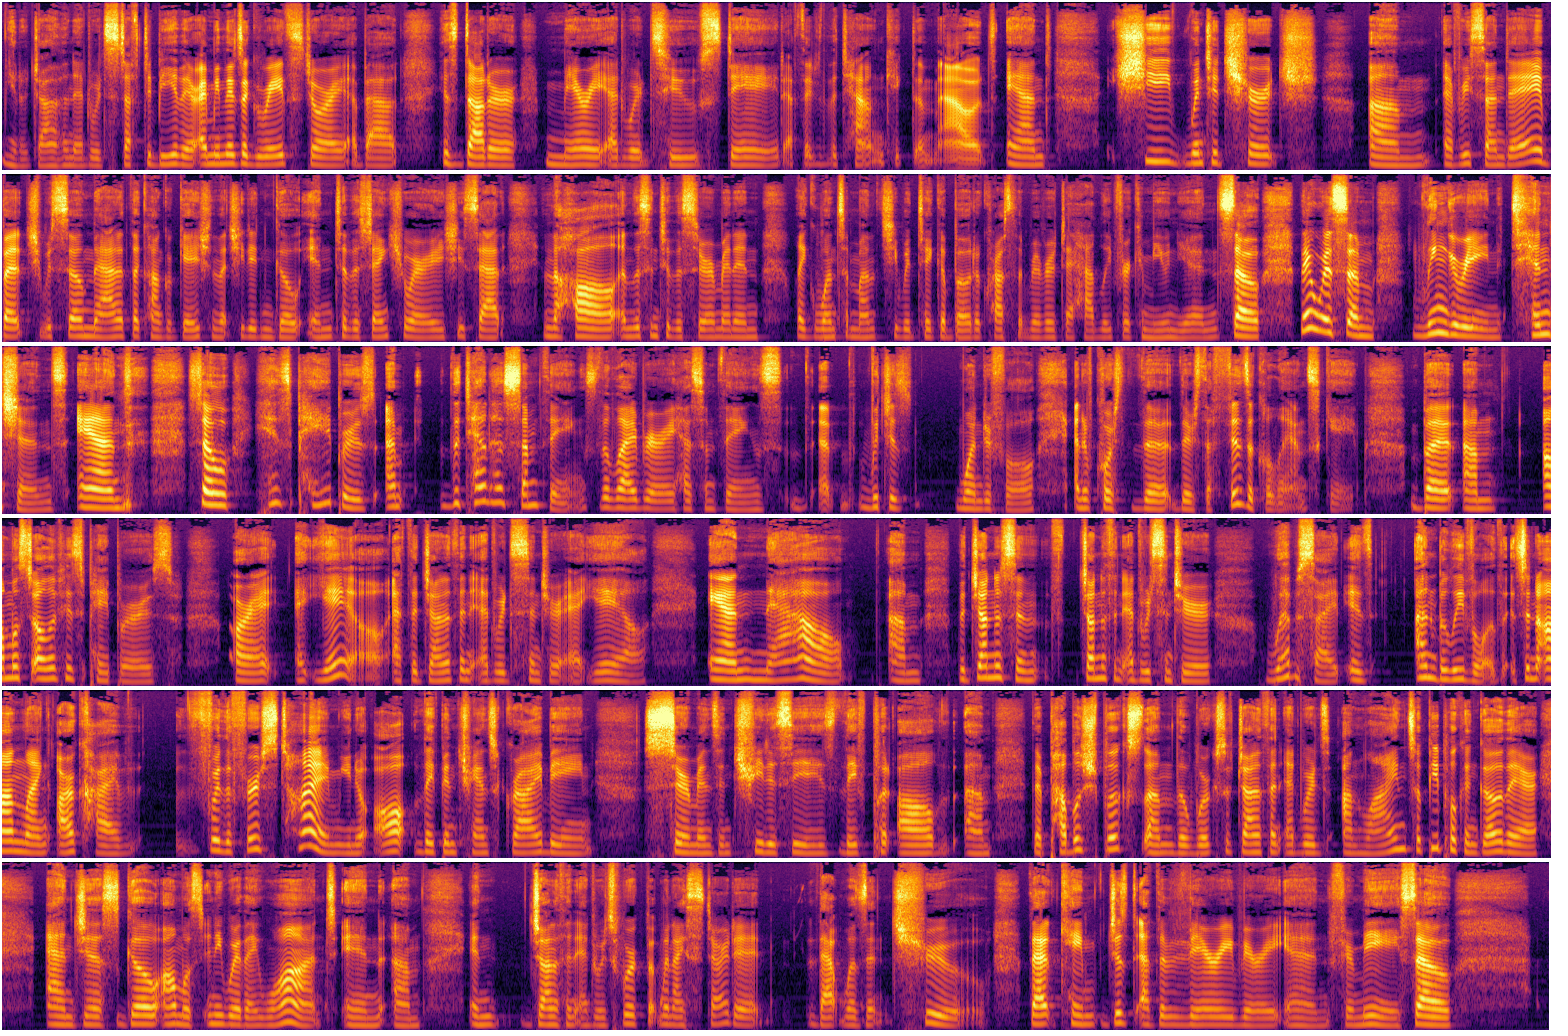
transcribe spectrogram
you know, Jonathan Edwards stuff to be there. I mean, there's a great story about his daughter, Mary Edwards, who stayed after the town kicked him out. And she went to church um, every Sunday, but she was so mad at the congregation that she didn't go into the sanctuary. She sat in the hall and listened to the sermon, and like once a month, she would take a boat across the river to Hadley for communion. So there was some lingering tensions, and so his papers. Um, the town has some things. The library has some things, uh, which is wonderful, and of course, the there's the physical landscape, but um, almost all of his papers are at, at Yale, at the Jonathan Edwards Center at Yale. And now um, the Jonathan Jonathan Edwards Center website is unbelievable. It's an online archive. For the first time, you know, all they've been transcribing sermons and treatises. They've put all um, their published books, um, the works of Jonathan Edwards, online, so people can go there and just go almost anywhere they want in um, in Jonathan Edwards' work. But when I started, that wasn't true. That came just at the very, very end for me. So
